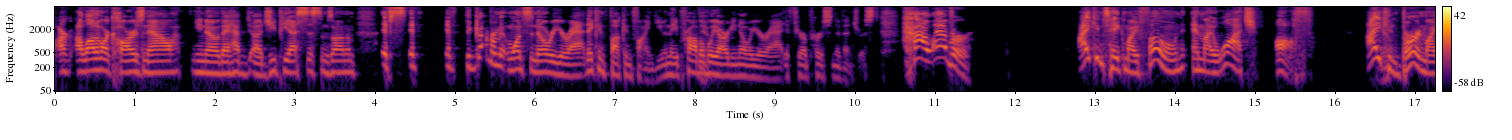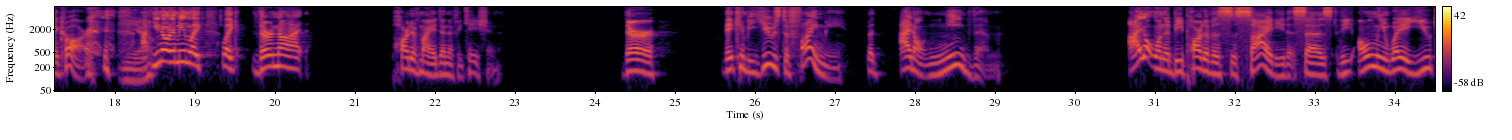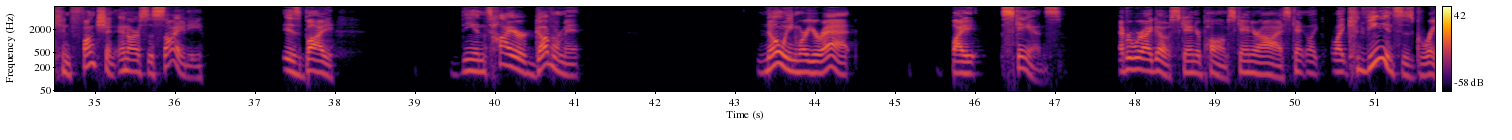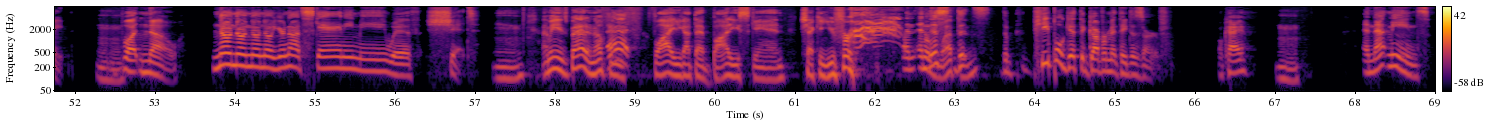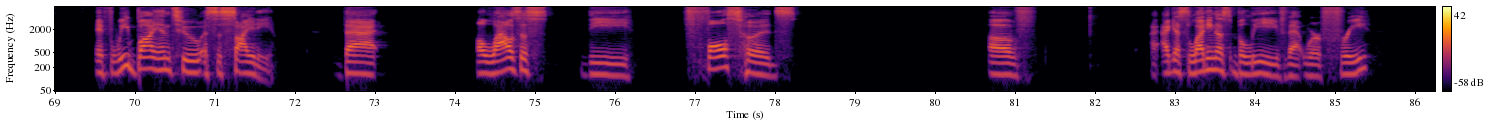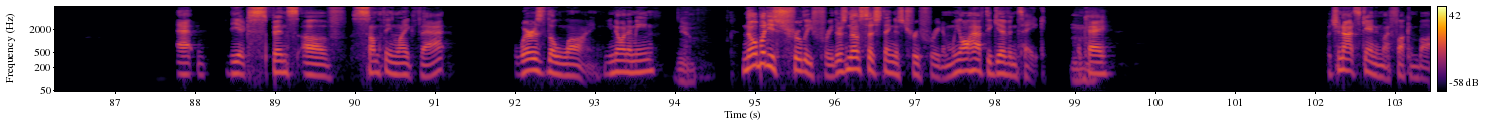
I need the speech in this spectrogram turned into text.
our, a lot of our cars now you know they have uh, gps systems on them if if if the government wants to know where you're at they can fucking find you and they probably already know where you're at if you're a person of interest however I can take my phone and my watch off. I can burn my car. yeah. you know what I mean? Like, like they're not part of my identification. They're they can be used to find me, but I don't need them. I don't want to be part of a society that says the only way you can function in our society is by the entire government knowing where you're at by scans. Everywhere I go, scan your palm, scan your eye, scan like like convenience is great, Mhm. but no. No, no, no, no. You're not scanning me with shit. Mhm. I mean, it's bad enough when you fly, you got that body scan checking you for, And and for this the, weapons. the people get the government they deserve. Okay? Mhm. And that means if we buy into a society that allows us the falsehoods of I guess letting us believe that we're free at the expense of something like that, where's the line? You know what I mean? Yeah. Nobody's truly free. There's no such thing as true freedom. We all have to give and take. Mhm. Okay. But you're not scanning my fucking body.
